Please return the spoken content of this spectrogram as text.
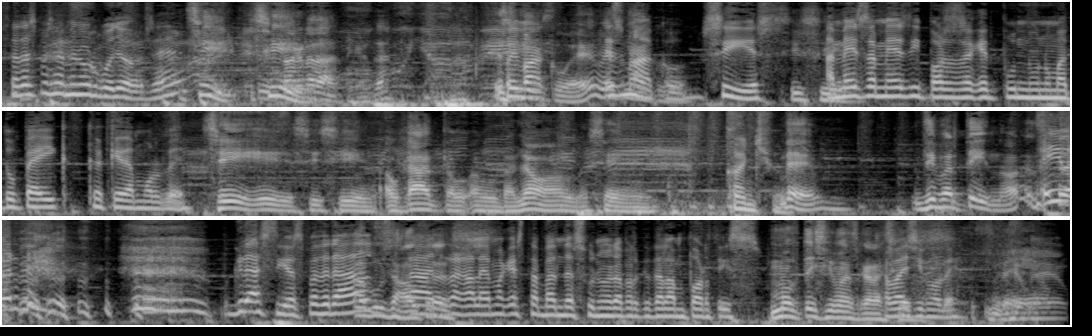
Estàs especialment orgullós, eh? Sí, sí. T'ha agradat, aquest, eh? És maco, eh? És maco. Sí, és... Sí, sí. A més a més, hi poses aquest punt d'onomatopeic que queda molt bé. Sí, sí, sí. El gat, el, el d'allò, el... sí. Conxo. Bé, divertit, no? Ei, Berti. Gràcies, Pedrals. A vosaltres. Et regalem aquesta banda sonora perquè te l'emportis. Moltíssimes gràcies. Que vagi molt bé. Adéu.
